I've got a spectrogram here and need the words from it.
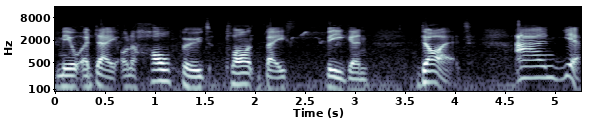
meal a day on a whole foods, plant-based, vegan diet. And yeah,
